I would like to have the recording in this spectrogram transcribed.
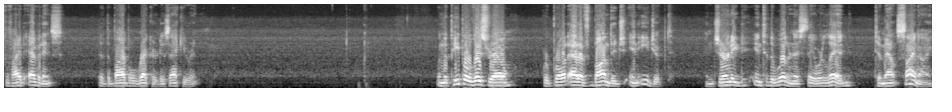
provide evidence that the Bible record is accurate. When the people of Israel were brought out of bondage in Egypt and journeyed into the wilderness, they were led to Mount Sinai,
